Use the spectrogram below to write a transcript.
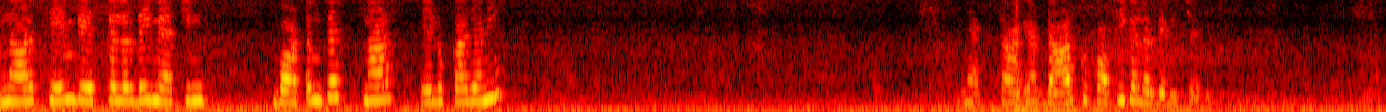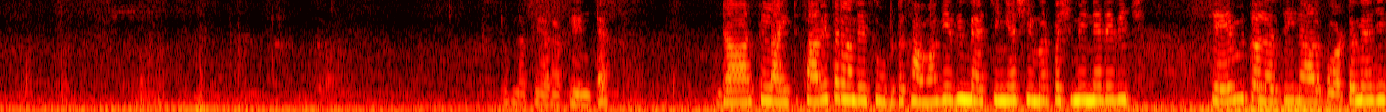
ਨਾਲ ਸੇਮ ਬੇਸ ਕਲਰ ਦੇ ਹੀ ਮੈਚਿੰਗ ਬਾਟਮਸ ਹੈ ਨਾਲ ਇਹ ਲੁੱਕ ਆ ਜਾਣੀ ਨੈਕਸਟ ਆ ਗਿਆ ਡਾਰਕ ਕਾਫੀ ਕਲਰ ਦੇ ਵਿੱਚ ਹੈ ਜੀ ਕਿੰਨਾ ਪਿਆਰਾ ਪ੍ਰਿੰਟ ਹੈ ਡਾਰਕ ਲਾਈਟ ਸਾਰੇ ਤਰ੍ਹਾਂ ਦੇ ਸੂਟ ਦਿਖਾਵਾਂਗੇ ਵੀ ਮੈਚਿੰਗ ਹੈ ਸ਼ਿਮਰ ਪਸ਼ਮੀਨੇ ਦੇ ਵਿੱਚ। ਸੇਮ ਕਲਰ ਦੀ ਨਾਲ ਬਾਟਮ ਹੈ ਜੀ।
